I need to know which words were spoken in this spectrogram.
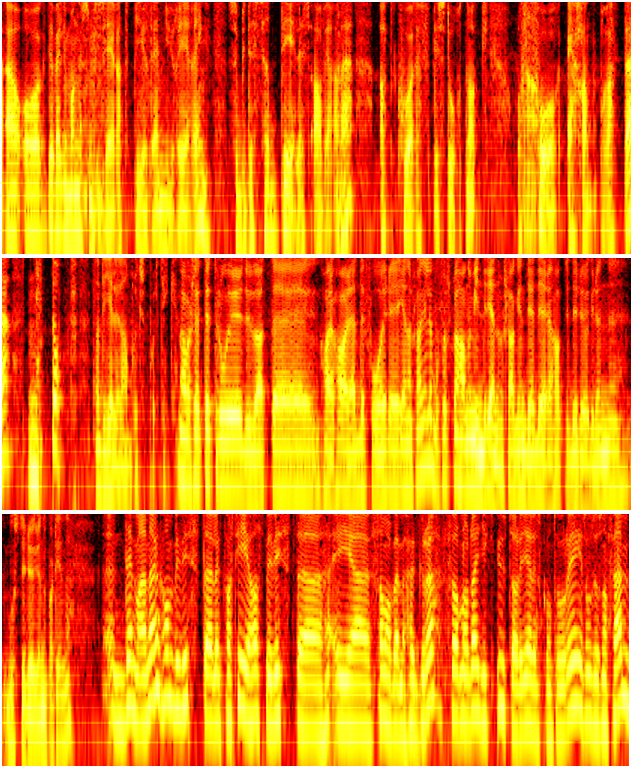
Eh, og det er veldig mange som ser at blir det en ny regjering, så blir det særdeles avgjørende at KrF blir stort nok og får ei hand på rattet, nettopp når det gjelder landbrukspolitikken. Navarsete, tror du at uh, Hareide får gjennomslag, eller hvorfor skulle han ha noe mindre gjennomslag enn det dere har hatt i de rødgrønne, hos de rød-grønne partiene? Det mener jeg han bevisst, eller partiet har bevisst eh, i eh, samarbeid med Høyre. For når de gikk ut av regjeringskontoret i 2005,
